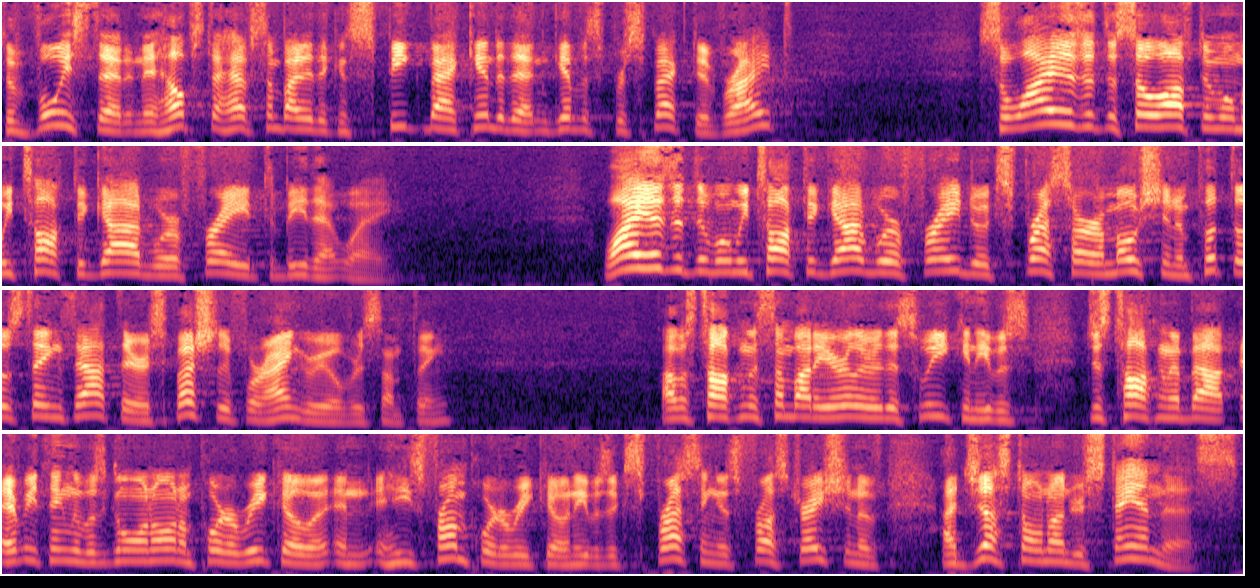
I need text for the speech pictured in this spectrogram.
to voice that, and it helps to have somebody that can speak back into that and give us perspective, right? So, why is it that so often when we talk to God, we're afraid to be that way? Why is it that when we talk to God, we're afraid to express our emotion and put those things out there, especially if we're angry over something? I was talking to somebody earlier this week, and he was just talking about everything that was going on in Puerto Rico, and he's from Puerto Rico, and he was expressing his frustration of, I just don't understand this.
